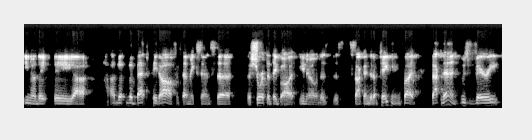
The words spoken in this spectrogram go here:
you know they they uh, the the bet paid off if that makes sense. The the short that they bought, you know, the, the stock ended up taking. But back then, it was very,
